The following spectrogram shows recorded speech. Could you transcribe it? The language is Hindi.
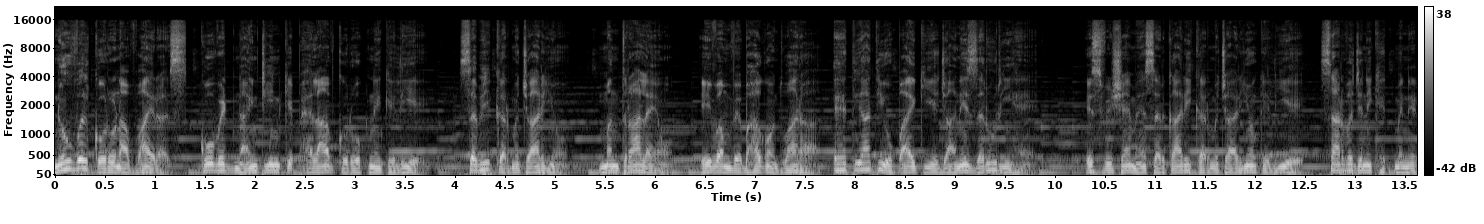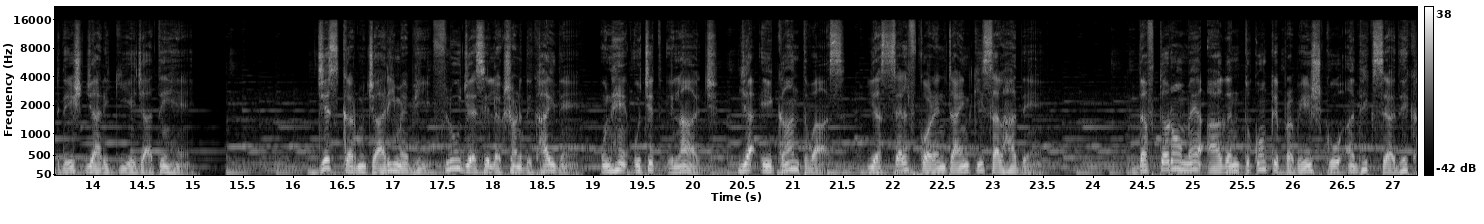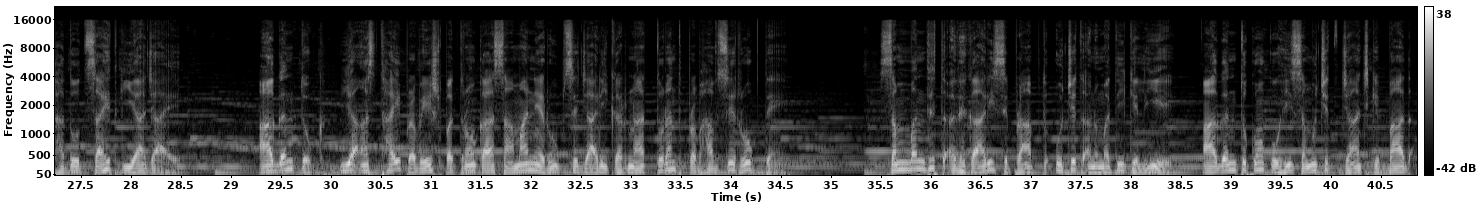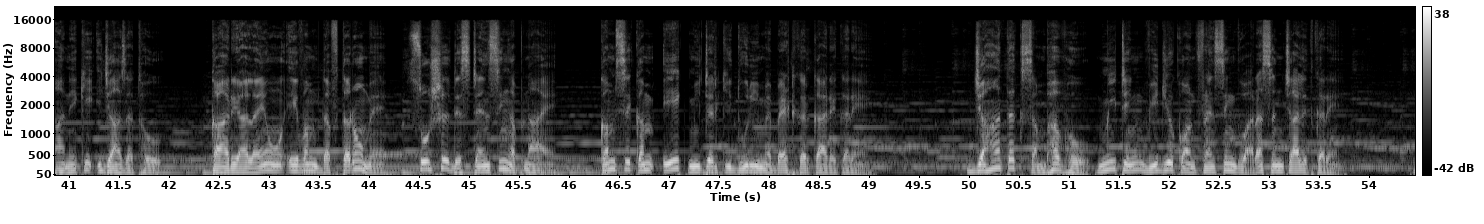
नोवल कोरोना वायरस कोविड 19 के फैलाव को रोकने के लिए सभी कर्मचारियों, मंत्रालयों एवं विभागों द्वारा एहतियाती उपाय किए जाने ज़रूरी हैं। इस विषय में सरकारी कर्मचारियों के लिए सार्वजनिक हित में निर्देश जारी किए जाते हैं। जिस कर्मचारी में भी फ्लू जैसे लक्षण दिखाई दें, उन्हें उचित इलाज या एकांतवास या सेल्फ क्वारंटाइन की सलाह दें। दफ्तरों में आगंतुकों के प्रवेश को अधिक से अधिक हतोत्साहित किया जाए। आगंतुक या अस्थायी प्रवेश पत्रों का सामान्य रूप से जारी करना तुरंत प्रभाव से रोक दें। संबंधित अधिकारी से प्राप्त उचित अनुमति के लिए आगंतुकों को ही समुचित जाँच के बाद आने की इजाज़त हो। कार्यालयों एवं दफ्तरों में सोशल डिस्टेंसिंग अपनाएँ। कम से कम एक मीटर की दूरी में बैठकर कार्य करें। जहाँ तक संभव हो, मीटिंग वीडियो कॉन्फ्रेंसिंग द्वारा संचालित करें।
